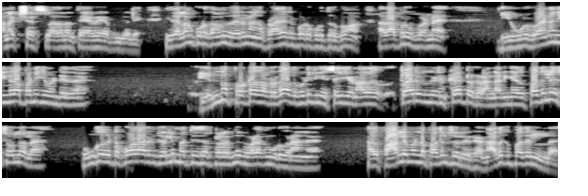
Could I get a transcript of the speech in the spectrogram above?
அனக்ஷர்ஸில் அதெல்லாம் தேவை அப்படின்னு சொல்லி. இதெல்லாம் கொடுக்காம வெறும் நாங்கள் ப்ராஜெக்ட் ரிப்போர்ட் கொடுத்துருக்கோம். அதை அப்ரூவ் பண்ணு. நீ உங்களுக்கு வேணால் நீங்களாக பண்ணிக்க வேண்டியதை. என்ன ப்ரோட்டோகால் இருக்கோ அதுபடி நீங்கள் செய்யணும். அதை கிளாரிஃபிகேஷன் கேட்டிருக்கிறாங்க. நீங்கள் அது பதிலே சொல்லலை. உங்ககிட்ட கோளாறுன்னு சொல்லி மத்திய சர்க்கார்லேருந்து விளக்கம் கொடுக்குறாங்க. அது பார்லிமெண்ட்டில் பதில் சொல்லியிருக்காங்க. அதுக்கு பதில் இல்லை.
